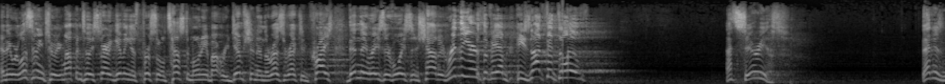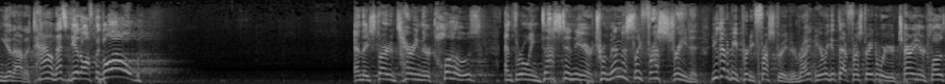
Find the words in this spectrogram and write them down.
And they were listening to him up until he started giving his personal testimony about redemption and the resurrected Christ. Then they raised their voice and shouted, Rid the earth of him, he's not fit to live. That's serious. That isn't get out of town, that's get off the globe. And they started tearing their clothes and throwing dust in the air, tremendously frustrated. You got to be pretty frustrated, right? You ever get that frustrated where you're tearing your clothes,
